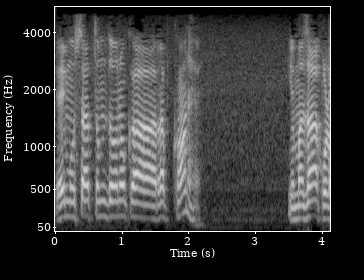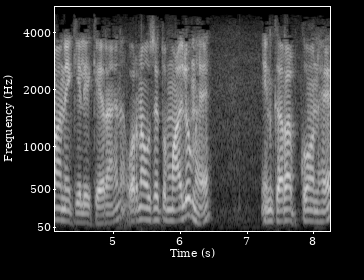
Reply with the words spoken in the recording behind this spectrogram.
اے موسا تم دونوں کا رب کون ہے؟ یہ مذاق اڑانے کے لیے کہہ رہا ہے نا، ورنہ اسے تو معلوم ہے ان کا رب کون ہے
